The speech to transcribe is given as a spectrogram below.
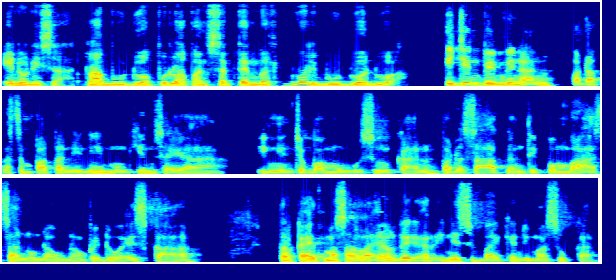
Indonesia, Rabu 28 September 2022. Izin pimpinan, pada kesempatan ini mungkin saya ingin coba mengusulkan pada saat nanti pembahasan Undang-Undang P2SK terkait masalah LDR ini sebaiknya dimasukkan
